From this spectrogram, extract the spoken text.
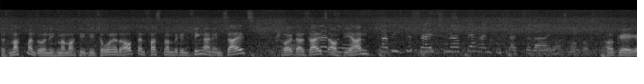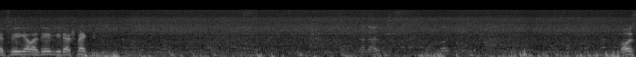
Das macht man so nicht. Man macht die Zitrone drauf, dann fasst man mit den Fingern ins Salz, streut das Salz auf die Hand. Habe ich das Salz schon auf der Hand, du Schatzelein. Okay, jetzt will ich aber sehen, wie der schmeckt. Na dann. Prost.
